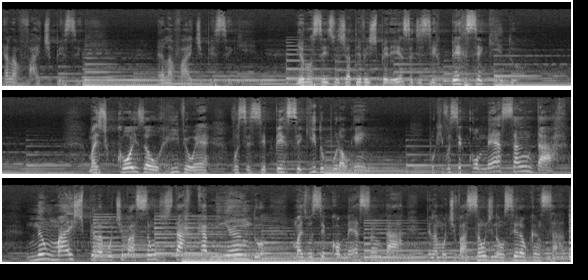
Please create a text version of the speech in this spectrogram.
Ela vai te perseguir. Ela vai te perseguir. Eu não sei se você já teve a experiência de ser perseguido mas coisa horrível é você ser perseguido por alguém, porque você começa a andar não mais pela motivação de estar caminhando mas você começa a andar pela motivação de não ser alcançado.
